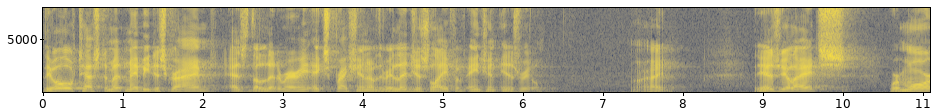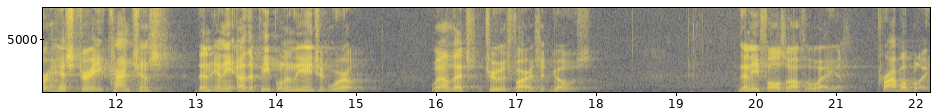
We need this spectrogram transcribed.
The Old Testament may be described as the literary expression of the religious life of ancient Israel. All right? The Israelites were more history conscious than any other people in the ancient world. Well, that's true as far as it goes. Then he falls off the wagon. Probably.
